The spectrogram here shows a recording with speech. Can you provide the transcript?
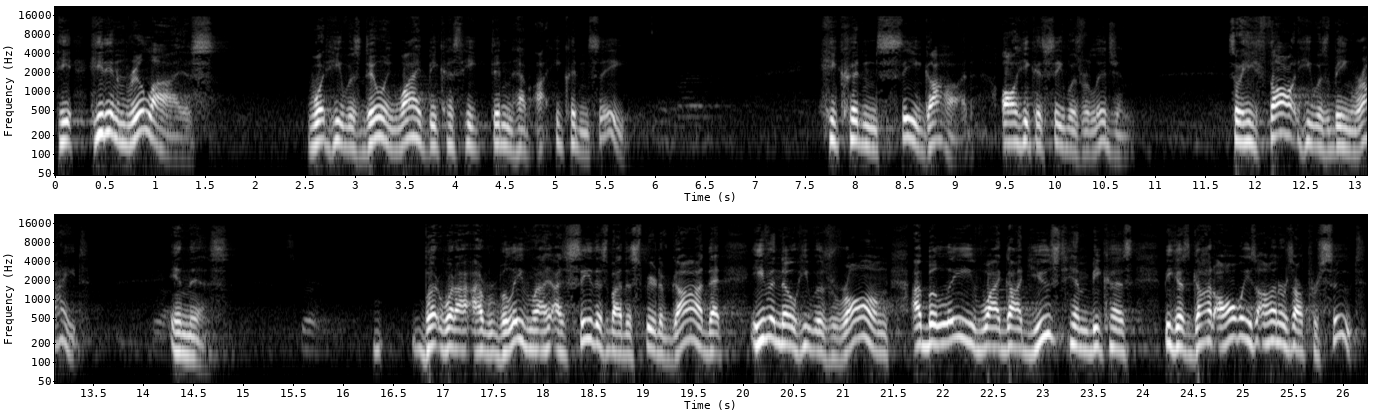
He, he didn't realize what he was doing. Why? Because he didn't have uh, he couldn't see. He couldn't see God. All he could see was religion. So he thought he was being right in this. But what I, I believe, when I, I, see this by the Spirit of God, that even though he was wrong, I believe why God used him because, because God always honors our pursuit.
